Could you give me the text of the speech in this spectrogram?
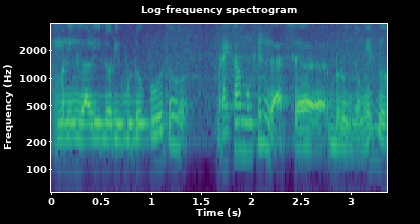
meninggal di 2020 tuh mereka mungkin nggak seberuntung itu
